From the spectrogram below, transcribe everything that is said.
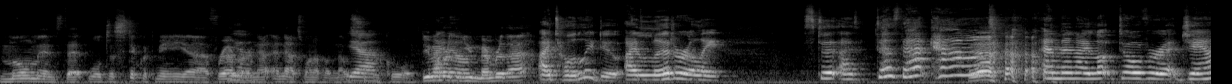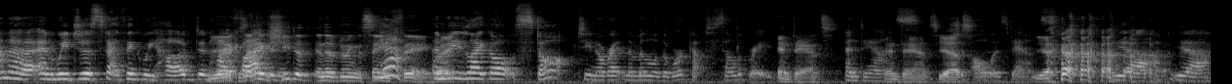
moments that will just stick with me uh, forever Yeah. and, that, and that's one of them that was Yeah. super cool do you remember you remember that I totally do. I literally stood, I, does that count? yeah And then I looked over at Jana and we just, I think we hugged and yeah because i think she did end up doing the same yeah. thing And right we like all stopped, you know, right in the middle of the workout to celebrate and dance and dance. and dance, You yes. should always dance. yeah yeah yeah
